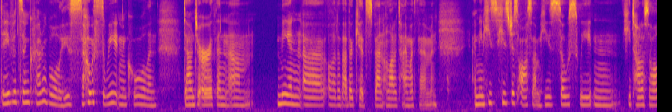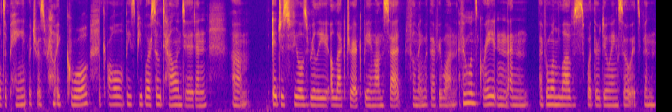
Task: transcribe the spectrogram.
David's incredible. He's so sweet and cool and down to earth. And um, me and uh, a lot of the other kids spent a lot of time with him. And I mean, he's he's just awesome. He's so sweet, and he taught us all to paint, which was really cool. Like all these people are so talented, and um, it just feels really electric being on set filming with everyone. Everyone's great, and and everyone loves what they're doing. So it's been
